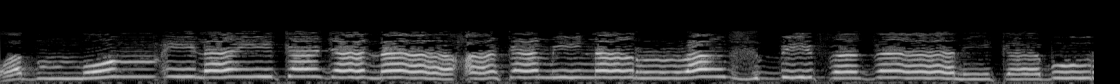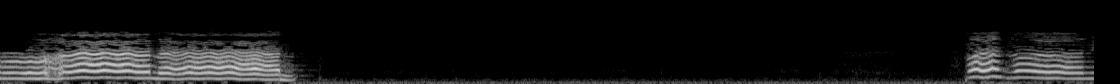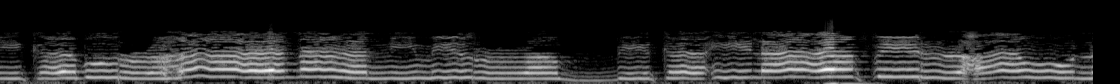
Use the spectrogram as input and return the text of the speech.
واضمم إليك جناحك من الرهب فذلك برهانان فذلك برهانان من فرعون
